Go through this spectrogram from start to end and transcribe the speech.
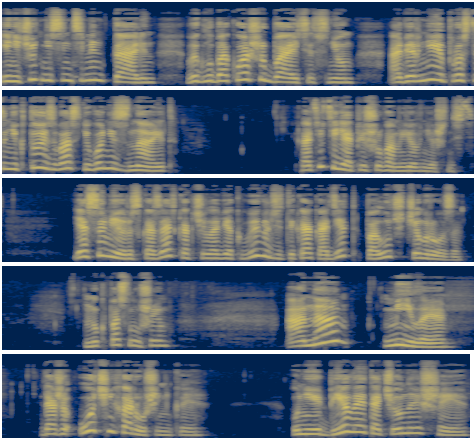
и ничуть не сентиментален, вы глубоко ошибаетесь с нем, а вернее, просто никто из вас его не знает. Хотите, я пишу вам ее внешность? Я сумею рассказать, как человек выглядит и как одет получше, чем Роза. Ну-ка послушаем. Она милая, даже очень хорошенькая. У нее белая точеная шея,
